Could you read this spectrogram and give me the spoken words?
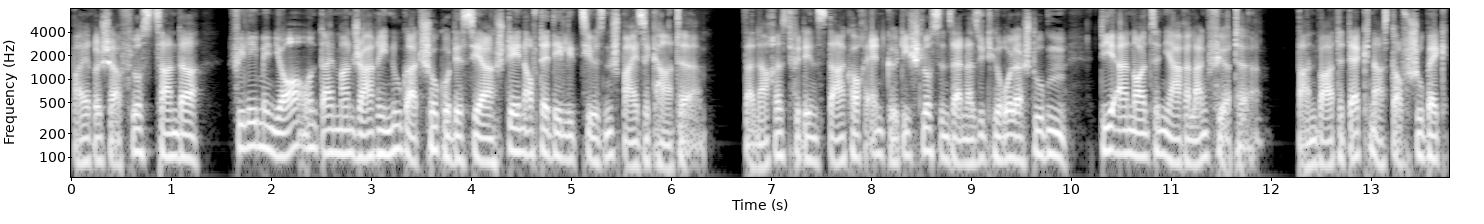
bayerischer Flusszander, Filet Mignon und ein Manjari-Nougat-Schokodessert stehen auf der deliziösen Speisekarte. Danach ist für den Starkoch endgültig Schluss in seiner Südtiroler Stuben, die er 19 Jahre lang führte. Dann wartet der Knast auf Schubeck,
